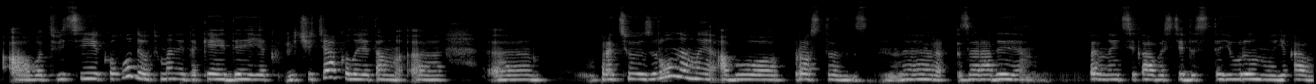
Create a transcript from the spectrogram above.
А от від цієї колоди от в мене таке ідея, як відчуття, коли я там е, е, працюю з рунами, або просто заради певної цікавості достаю руну, яка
